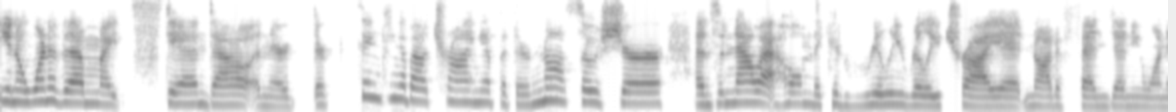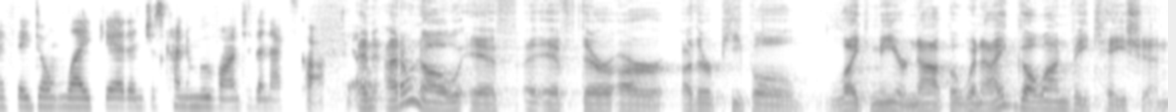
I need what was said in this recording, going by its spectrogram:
you know, one of them might stand out and they're they're thinking about trying it, but they're not so sure. And so now at home they could really, really try it, not offend anyone if they don't like it, and just kind of move on to the next cocktail. And I don't know if if there are other people like me or not, but when I go on vacation,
